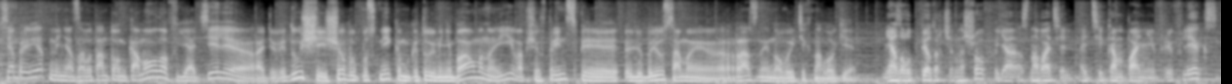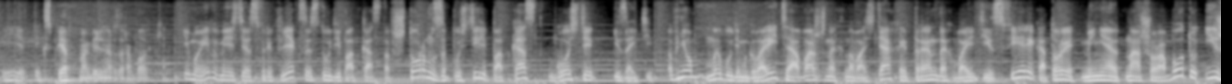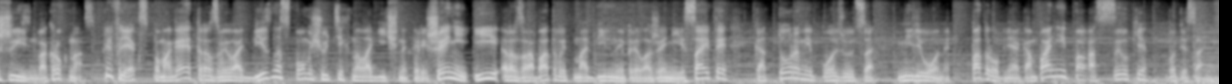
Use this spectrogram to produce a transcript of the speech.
Всем привет, меня зовут Антон Камолов, я теле, радиоведущий, еще выпускник МГТУ имени Баумана и вообще, в принципе, люблю самые разные новые технологии. Меня зовут Петр Чернышов, я основатель IT-компании FreeFlex и эксперт мобильной разработки. И мы вместе с FreeFlex и студией подкастов «Шторм» запустили подкаст «Гости из IT». В нем мы будем говорить о важных новостях и трендах в IT-сфере, которые меняют нашу работу и жизнь вокруг нас. FreeFlex помогает развивать бизнес с помощью технологичных решений и разрабатывает мобильные приложения и сайты, которыми пользуются миллионы. Подробнее о компании по ссылке в описании.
